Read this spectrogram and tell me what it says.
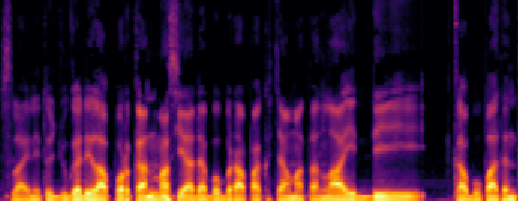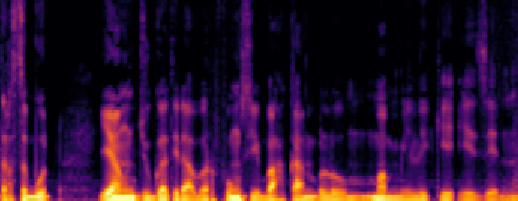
Selain itu juga dilaporkan masih ada beberapa kecamatan lain di kabupaten tersebut yang juga tidak berfungsi bahkan belum memiliki izin.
